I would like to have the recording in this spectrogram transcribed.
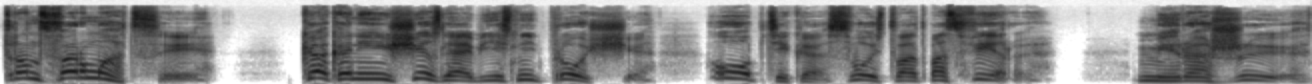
Трансформации. Как они исчезли, объяснить проще. Оптика, свойства атмосферы. Миражи,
